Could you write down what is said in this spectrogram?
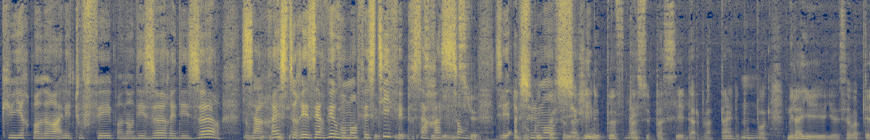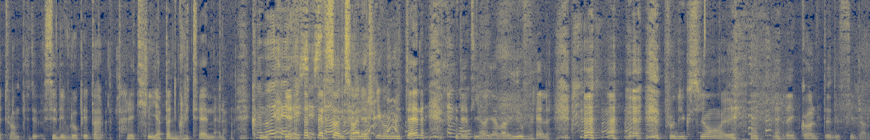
cuire pendant, à l'étouffer pendant des heures et des heures. Ça reste réservé aux moments festifs et ça rassemble. C'est absolument beaucoup de personnes âgées ne peuvent pas se passer d'arbre à pain et de mm. popoy. Mais là, ça va peut-être se développer par, il n'y a pas de gluten. Alors, comme il y a des personnes qui sont allergiques au gluten, peut-être il va y avoir une nouvelle production et récolte de fil d'arbre.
